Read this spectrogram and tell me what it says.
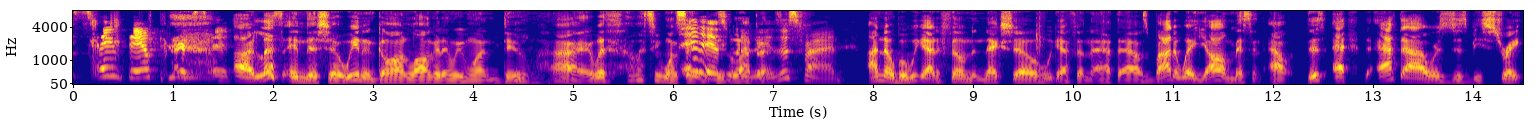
same damn person. All right, let's end this show. We done gone longer than we want to do. All right, what's you want to say It to is what it there? is. It's fine. I know, but we got to film the next show. We got to film the after hours. By the way, y'all missing out. This the after hours just be straight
